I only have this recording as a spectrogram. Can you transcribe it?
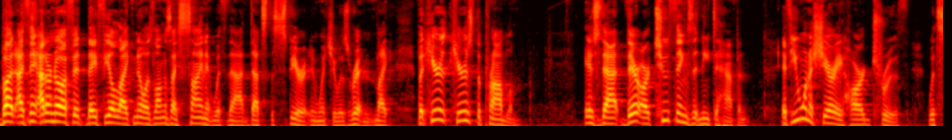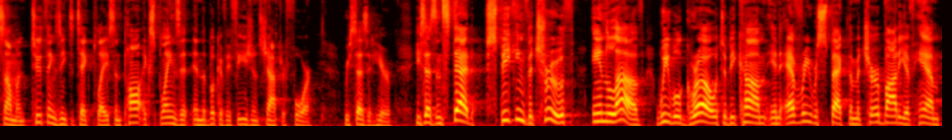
but I think I don't know if it, they feel like no, as long as I sign it with that, that's the spirit in which it was written. Like, but here's here's the problem: is that there are two things that need to happen. If you want to share a hard truth with someone, two things need to take place, and Paul explains it in the book of Ephesians, chapter four. Where he says it here. He says, instead, speaking the truth in love, we will grow to become, in every respect, the mature body of Him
